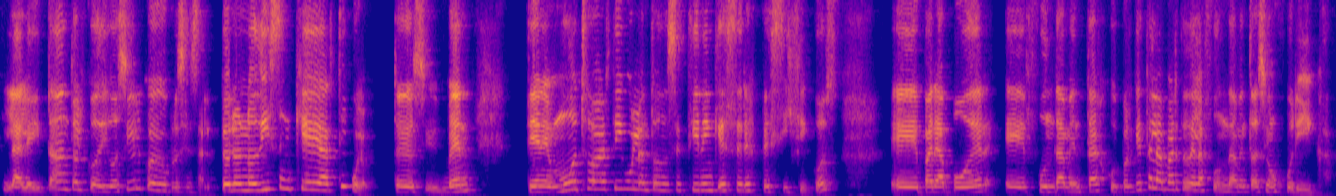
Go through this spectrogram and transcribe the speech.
la ley, tanto el Código Civil, el Código Procesal, pero no dicen qué artículo. Entonces, si ven, tienen muchos artículos, entonces tienen que ser específicos eh, para poder eh, fundamentar, porque esta es la parte de la fundamentación jurídica.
